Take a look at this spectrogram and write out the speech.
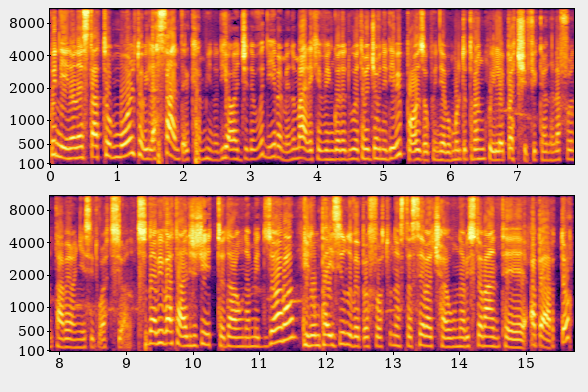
Quindi non è stato molto rilassante il cammino di oggi, devo dire, meno male che vengo da due o tre giorni di riposo, quindi ero molto tranquilla e pacifica nell'affrontare ogni situazione. Sono arrivata al Git da una mezz'ora, in un paesino dove per fortuna stasera c'è un ristorante aperto,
